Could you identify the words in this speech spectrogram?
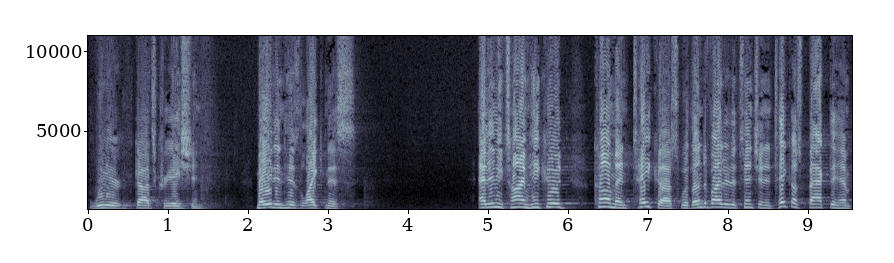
we're God's creation, made in his likeness. At any time, he could come and take us with undivided attention and take us back to Him.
